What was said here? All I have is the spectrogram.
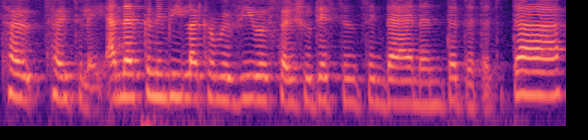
To- totally. And there's going to be like a review of social distancing then, and da da da da da.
